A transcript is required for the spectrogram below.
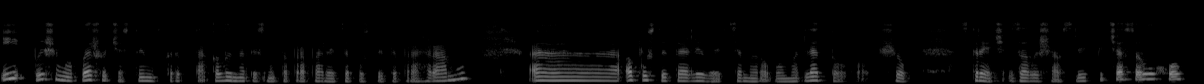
і пишемо першу частину скрипта. Коли натиснуто прапорець запустити програму, е, опустити олівець, це ми робимо для того, щоб Scratch залишав слід під час руху.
